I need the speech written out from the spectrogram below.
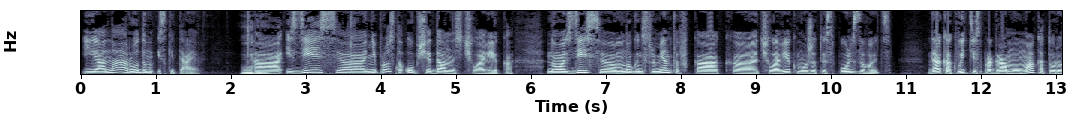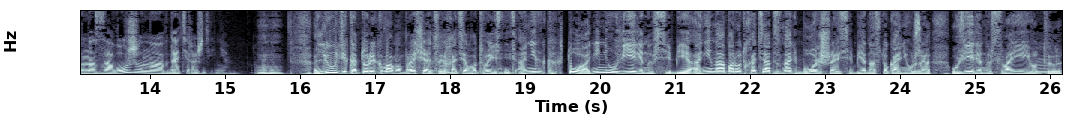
и она родом из Китая. А, и здесь а, не просто общая данность человека, но здесь а, много инструментов, как а, человек может использовать, да, как выйти из программы ума, которая у нас заложена в дате рождения. Мгм. Люди, которые к вам обращаются, я хотел вот выяснить, они кто? Они не уверены в себе, они наоборот хотят знать больше о себе, настолько они уже уверены в своей вот, э,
